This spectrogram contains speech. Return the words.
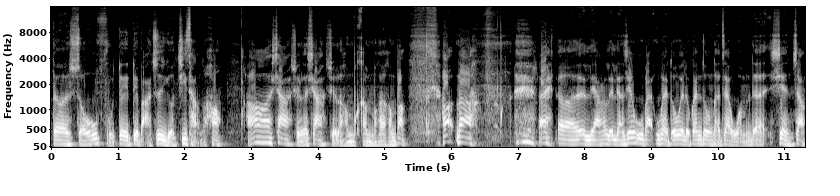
的首府，对对吧？就是有机场的哈。好，下雪了，下雪了，很很很很棒。好，那 来呃两两千五百五百多位的观众呢，在我们的线上。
